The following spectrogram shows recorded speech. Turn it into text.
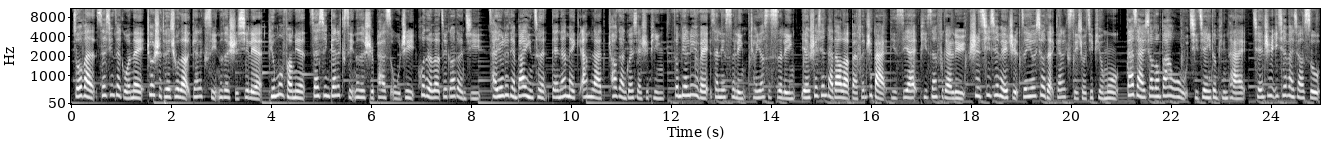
昨晚，三星在国内正式推出了 Galaxy Note 十系列。屏幕方面，三星 Galaxy Note 十 Plus 5G 获得了最高等级，采用6.8英寸 Dynamic AMOLED 超感官显示屏，分辨率为3040乘1440，也率先达到了百分之百 DCI P3 覆盖率，是迄今为止最优秀的 Galaxy 手机屏幕。搭载骁龙855旗舰移动平台，前置1000万像素，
